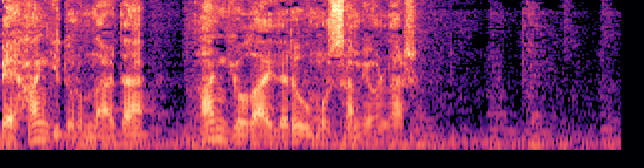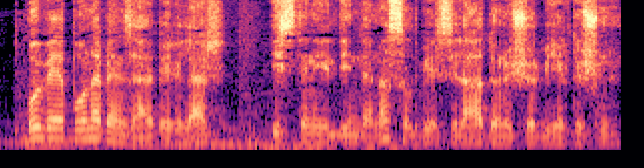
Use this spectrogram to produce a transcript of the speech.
ve hangi durumlarda hangi olayları umursamıyorlar? Bu ve buna benzer veriler istenildiğinde nasıl bir silaha dönüşür bir düşünün.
